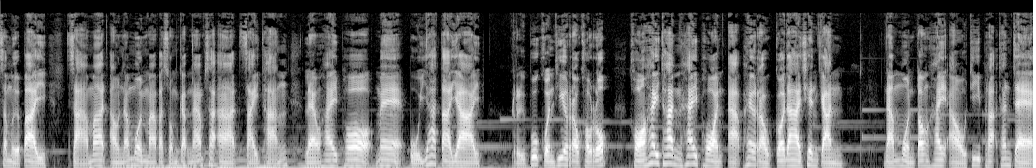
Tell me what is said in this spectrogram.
เสมอไป สามารถเอาน้ำมนต์มาผสมกับน้ำสะอาดใส่ถัง แล้วให้พ่อ แม่ ปู่ย่าตายาย หรือผู้คนที่เราเคารพ ขอให้ท่านให้พรอาบให้เราก็ได้เช่นกัน น้ำมนต์ต้องให้เอาที่พระท่านแจก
